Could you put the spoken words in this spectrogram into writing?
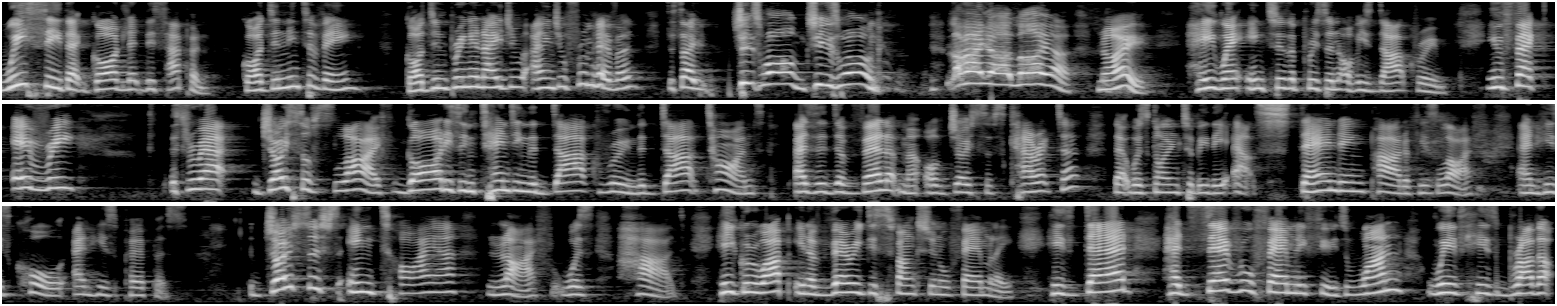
We see that God let this happen. God didn't intervene, God didn't bring an angel, angel from heaven to say, She's wrong, she's wrong. liar, liar. No, he went into the prison of his dark room. In fact, every throughout Joseph's life, God is intending the dark room, the dark times, as a development of Joseph's character that was going to be the outstanding part of his life and his call and his purpose. Joseph's entire life was hard. He grew up in a very dysfunctional family. His dad had several family feuds, one with his brother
